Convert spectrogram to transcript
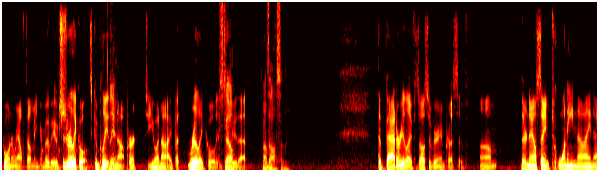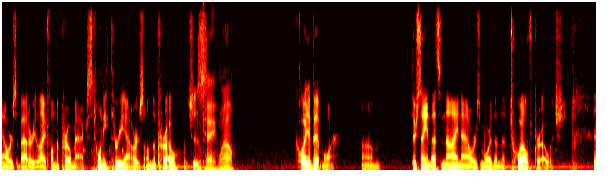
going around filming your movie which is really cool. It's completely yeah. not pertinent to you and i but really cool that you can do that. that's um, awesome. the battery life is also very impressive. Um, they're now saying 29 hours of battery life on the pro max 23 hours on the pro which is okay wow quite a bit more um, they're saying that's nine hours more than the 12 Pro, which I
